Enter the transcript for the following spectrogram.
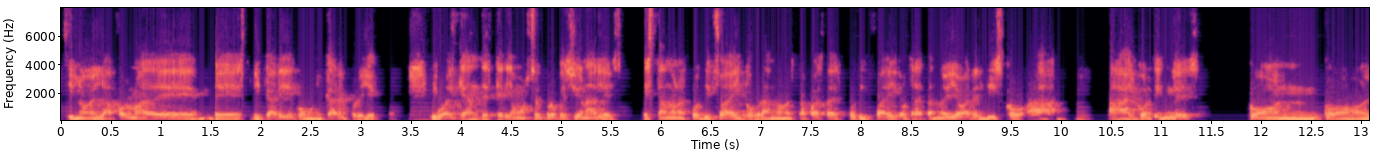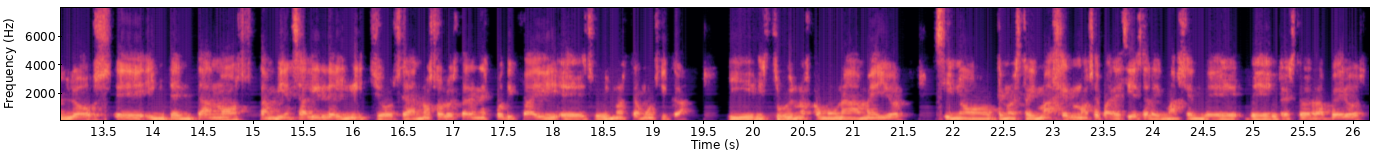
sino en la forma de, explicar y de comunicar el proyecto. Igual que antes queríamos ser profesionales estando en Spotify, cobrando nuestra pasta de Spotify o tratando de llevar el disco al corte inglés, con, con Loves eh, intentamos también salir del nicho, o sea, no solo estar en Spotify y eh, subir nuestra música y distribuirnos como una mayor, sino que nuestra imagen no se pareciese a la imagen del resto de raperos,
